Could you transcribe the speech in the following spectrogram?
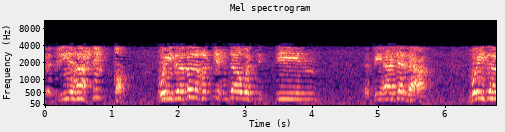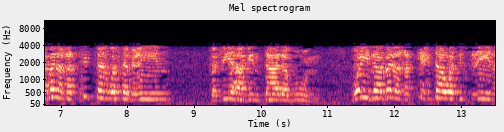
ففيها حقة. وإذا بلغت إحدى وستين ففيها جذعة. وإذا بلغت ستا وسبعين ففيها بنتا لبون. وإذا بلغت إحدى وتسعين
